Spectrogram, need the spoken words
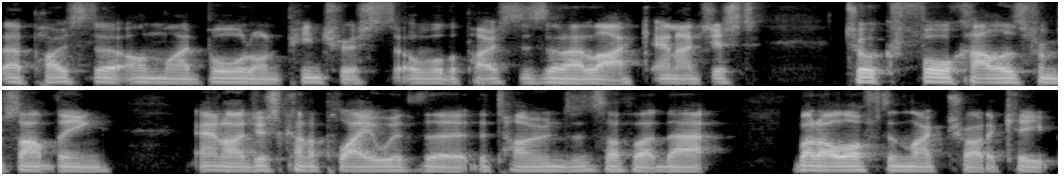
a poster on my board on Pinterest of all the posters that I like, and I just took four colors from something, and I just kind of play with the the tones and stuff like that. But I'll often like try to keep.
